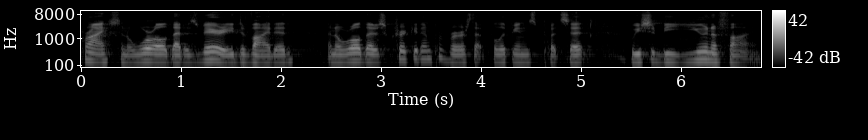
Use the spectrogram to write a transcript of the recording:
Christ in a world that is very divided, in a world that is crooked and perverse, that Philippians puts it, we should be unified.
